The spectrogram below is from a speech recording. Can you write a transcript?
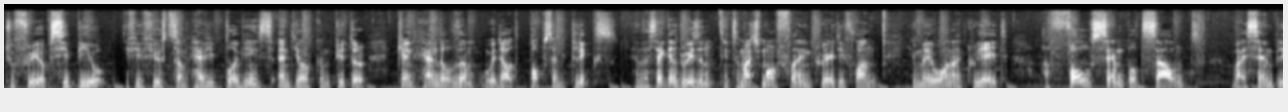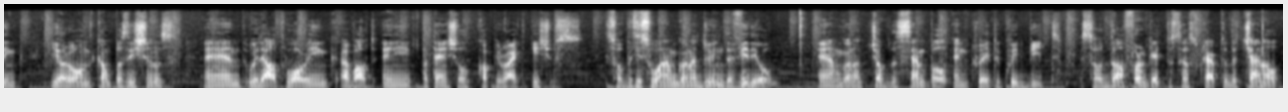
to free up CPU if you've used some heavy plugins and your computer can't handle them without pops and clicks. And the second reason, it's a much more fun and creative one, you may want to create a full sampled sound by sampling your own compositions and without worrying about any potential copyright issues. So this is what I'm gonna do in the video and I'm gonna chop the sample and create a quick beat. So don't forget to subscribe to the channel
